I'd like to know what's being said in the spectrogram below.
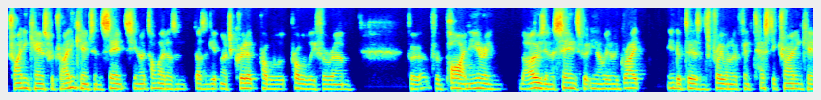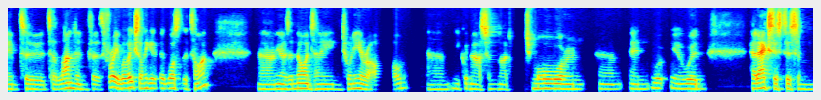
training camps were training camps in a sense. You know, Tomo doesn't doesn't get much credit probably probably for um, for for pioneering those in a sense. But you know, we had a great end of 2003 went on a fantastic training camp to to London for three weeks. I think it, it was at the time. Um, you know, as a 19, 20 year old, um, you couldn't ask for much more, and um, and you know, had access to some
